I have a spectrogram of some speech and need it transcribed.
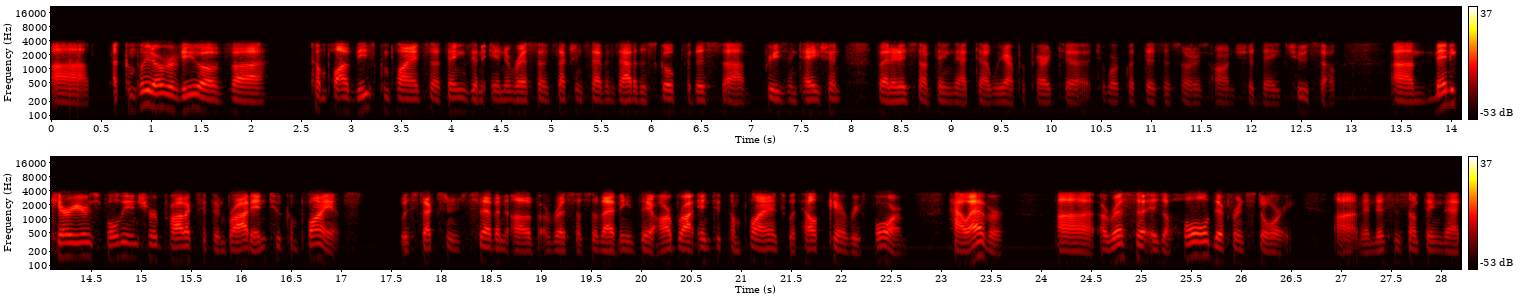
Uh, a complete overview of, compl- these compliance things in, in ERISA and Section 7 is out of the scope for this presentation, but it is something that we are prepared to, to work with business owners on should they choose so. Um, many carriers' fully insured products have been brought into compliance with Section 7 of ERISA, so that means they are brought into compliance with healthcare reform. However, uh, ERISA is a whole different story, um, and this is something that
